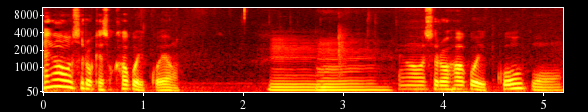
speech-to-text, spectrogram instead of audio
행아웃으로 계속 하고 있고요. 음, 음, 행아웃으로 하고 있고 뭐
